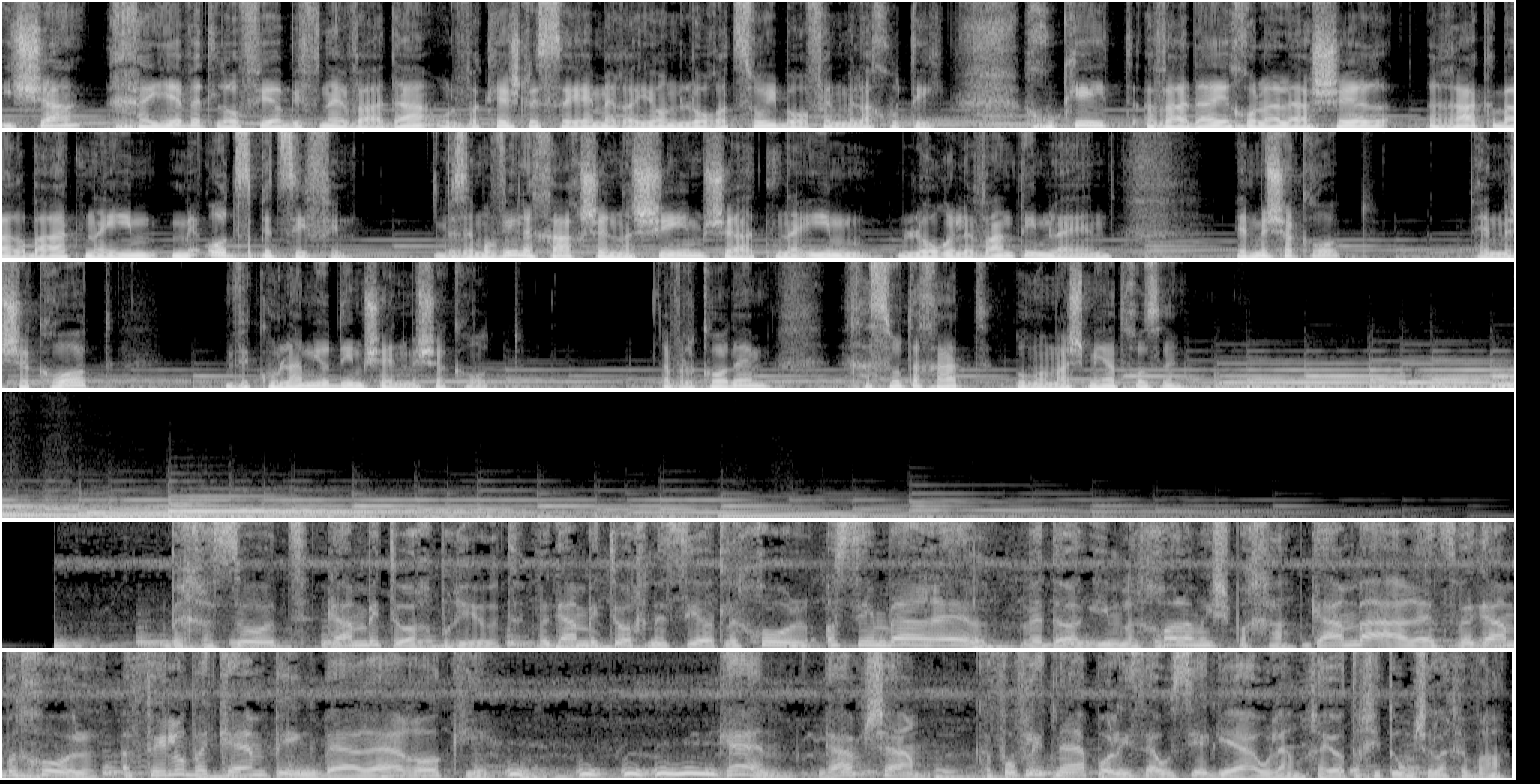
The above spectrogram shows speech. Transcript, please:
אישה חייבת להופיע בפני ועדה ולבקש לסיים הריון לא רצוי באופן מלאכותי. חוקית, הוועדה יכולה לאשר רק בארבעה תנאים מאוד ספציפיים. וזה מוביל לכך שנשים שהתנאים לא רלוונטיים להן, הן משקרות. הן משקרות, וכולם יודעים שהן משקרות. אבל קודם, חסות אחת, וממש מיד חוזרים. בחסות, גם ביטוח בריאות וגם ביטוח נסיעות לחו"ל עושים בהראל, ודואגים לכל המשפחה, גם בארץ וגם בחו"ל, אפילו בקמפינג בערי הרוקי. כן, גם שם, כפוף לתנאי הפוליסה וסייגיה ולהנחיות החיתום של החברה.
